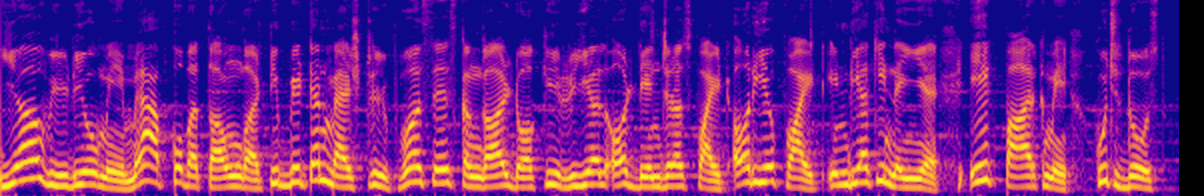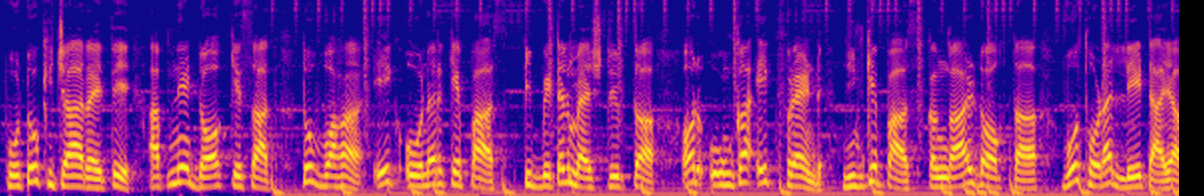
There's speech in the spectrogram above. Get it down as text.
यह वीडियो में मैं आपको बताऊँगा Tibetan mastiff versus Kangal dog की रियल और डेंजरस फाइट। और ये फाइट इंडिया की नहीं है, एक पार्क में। कुछ दोस्त फ़ोटो खिंचा रहे थे अपने डॉग के साथ। तो वहाँ एक ओनर के पास टिबेटन मैस्ट्रिप था और उनका एक फ्रेंड जिनके पास कंगाल डॉग था, वो थोड़ा लेट आया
